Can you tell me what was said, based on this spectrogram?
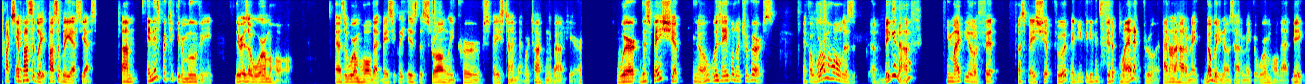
proximity? Yeah, possibly, possibly, yes, yes. Um, in this particular movie, there is a wormhole as a wormhole that basically is the strongly curved space-time that we're talking about here, where the spaceship, you know, was able to traverse. If a wormhole is uh, big enough, you might be able to fit a spaceship through it. Maybe you could even fit a planet through it. I don't know how to make, nobody knows how to make a wormhole that big.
